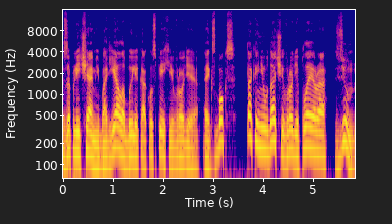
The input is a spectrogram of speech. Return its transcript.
За плечами Бадьяла были как успехи вроде Xbox, так и неудачи вроде плеера Zune.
